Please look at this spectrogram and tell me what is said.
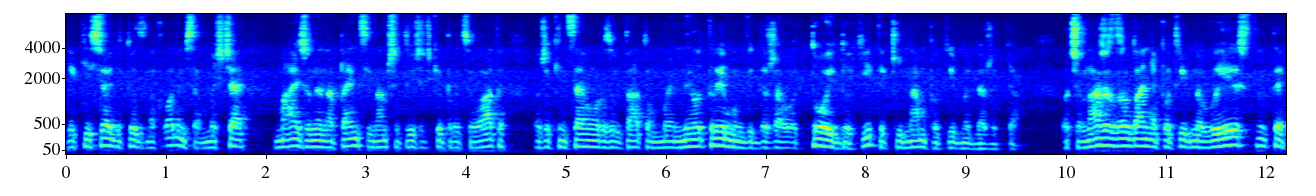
які сьогодні тут знаходимося, ми ще майже не на пенсії, нам ще трішечки працювати. Отже, кінцевим результатом ми не отримуємо від держави той дохід, який нам потрібно для життя. Отже, наше завдання потрібно вияснити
